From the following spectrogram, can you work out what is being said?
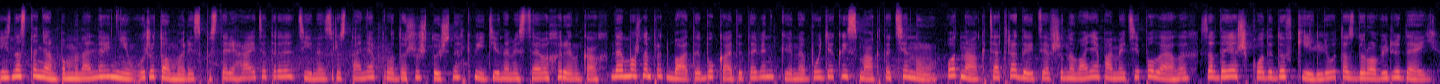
Із настанням поминальних днів у Житомирі спостерігається традиційне зростання продажу штучних квітів на місцевих ринках, де можна придбати букети та вінки на будь-який смак та ціну. Однак ця традиція вшанування пам'яті полеглих завдає шкоди довкіллю та здоров'ю людей.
